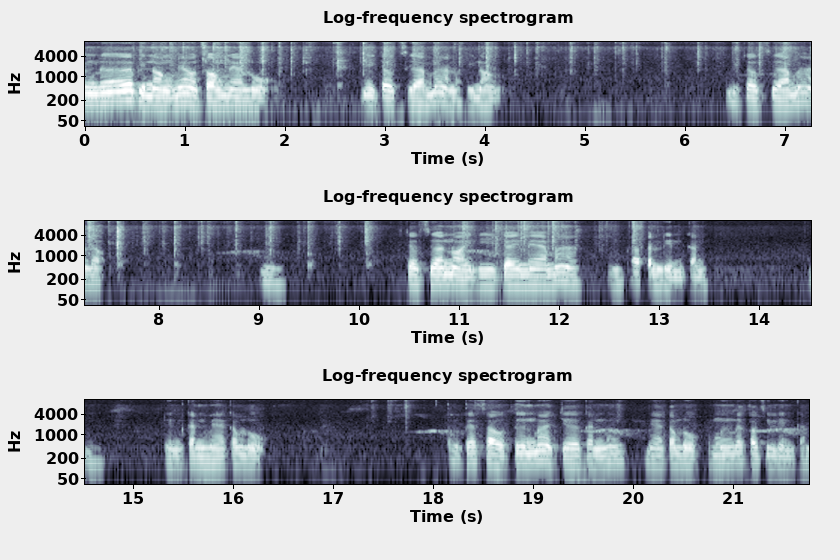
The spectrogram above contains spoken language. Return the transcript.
บิ่งเด้อพี่น้องแมวสองแม่ลูกนี่เจ้าเสือมาแล้วพี่น้องนี่เจ้าเสือมาแล้วนี่เจ้าเสือหน่อยดีใจแม่มาพากันเล่นกันเล่นกันแม่กับลูกตั้งแต่เช้าตื่นมาเจอกันมึงแม่กับลูกมึงแล้วเขาสิเล่นกัน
